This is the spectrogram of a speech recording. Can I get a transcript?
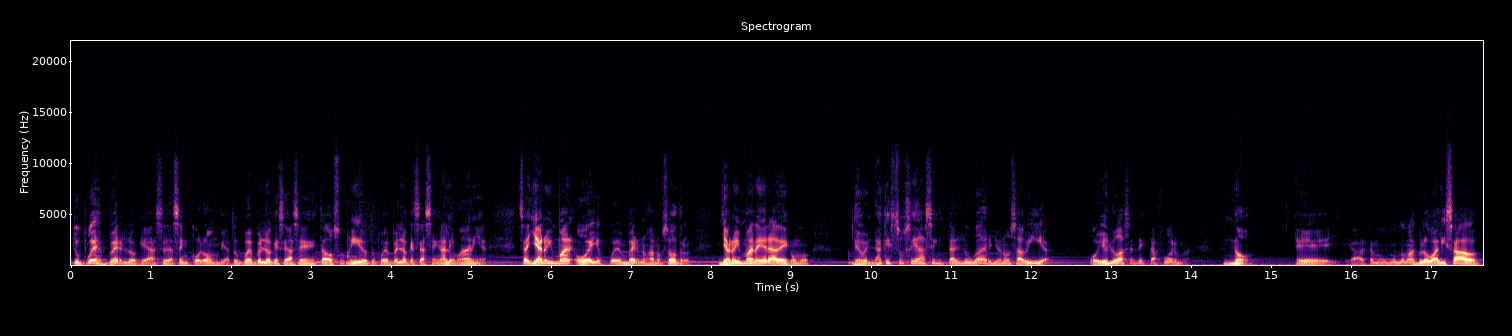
tú puedes ver lo que hace, se hace en Colombia, tú puedes ver lo que se hace en Estados Unidos, tú puedes ver lo que se hace en Alemania. O sea, ya no hay o ellos pueden vernos a nosotros. Ya no hay manera de como, de verdad que eso se hace en tal lugar, yo no sabía. O ellos lo hacen de esta forma. No. Eh, ahora estamos en un mundo más globalizado,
